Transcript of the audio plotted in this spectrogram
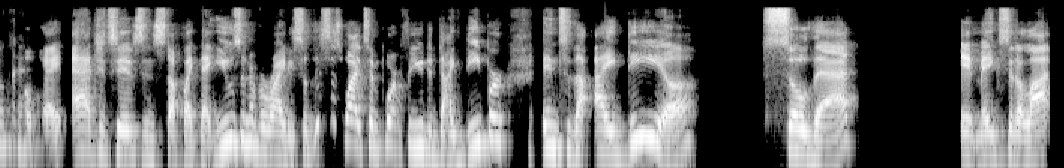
Okay. Okay. Adjectives and stuff like that, using a variety. So, this is why it's important for you to dive deeper into the idea so that it makes it a lot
